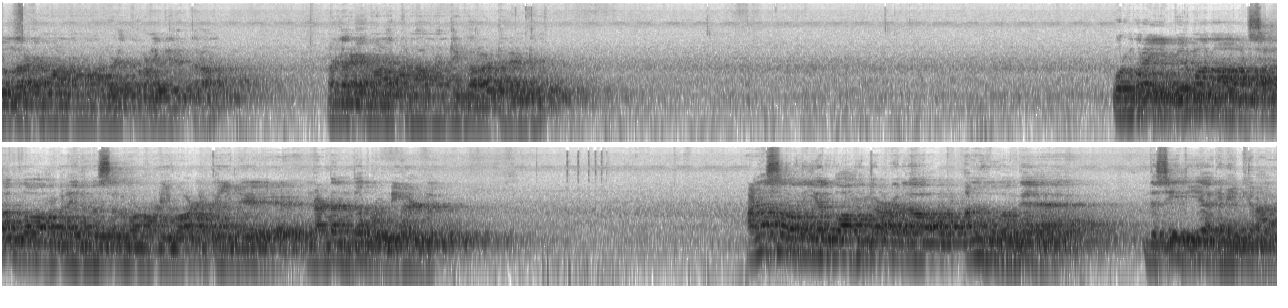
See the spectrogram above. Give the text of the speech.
வல்ல ரஹ்மான் நம்ம அவர்களுக்கு வழங்கியிருக்கிறான். வல்ல ரஹ்மானுக்கு நாம் நன்றி பாராட்ட வேண்டும். ஒரு முறை பெருமானார் சல்லல்லாஹு அலைஹி செல்வனுடைய வாழ்க்கையிலே நடந்த ஒரு நிகழ்வு. அனஸ் ரலியல்லாஹு தஆலா இந்த செய்தியை அறிவிக்கிறாங்க.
